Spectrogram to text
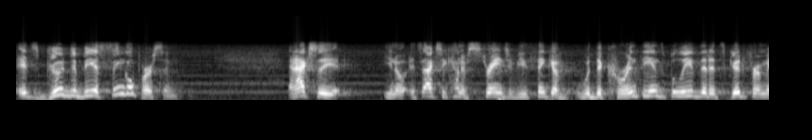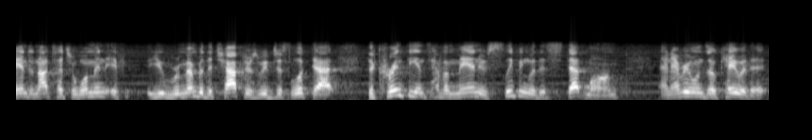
it's good to be a single person. And actually, you know, it's actually kind of strange if you think of would the Corinthians believe that it's good for a man to not touch a woman? If you remember the chapters we've just looked at, the Corinthians have a man who's sleeping with his stepmom, and everyone's okay with it.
